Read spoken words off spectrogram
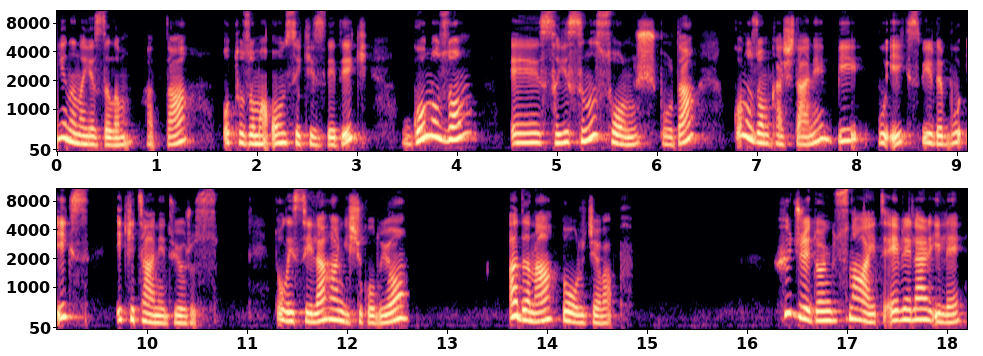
Yanına yazalım hatta otozoma 18 dedik. Gonozom e, sayısını sormuş burada. Gonozom kaç tane? Bir bu X bir de bu X iki tane diyoruz. Dolayısıyla hangi şık oluyor? Adana doğru cevap. Hücre döngüsüne ait evreler ile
